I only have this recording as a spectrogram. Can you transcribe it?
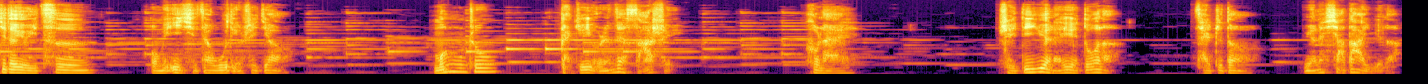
记得有一次，我们一起在屋顶睡觉，朦胧中感觉有人在洒水。后来水滴越来越多了，才知道原来下大雨了。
